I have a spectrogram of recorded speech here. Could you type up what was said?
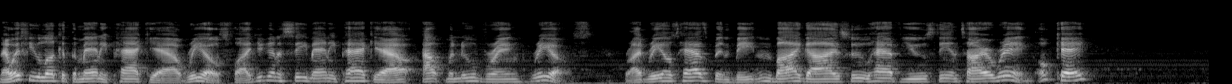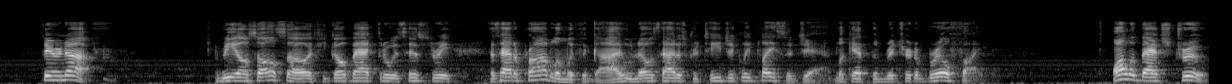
Now, if you look at the Manny Pacquiao Rios fight, you're going to see Manny Pacquiao outmaneuvering Rios. Right? Rios has been beaten by guys who have used the entire ring. Okay. Fair enough. Rios also, if you go back through his history, has had a problem with the guy who knows how to strategically place a jab. Look at the Richard Abril fight. All of that's true.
